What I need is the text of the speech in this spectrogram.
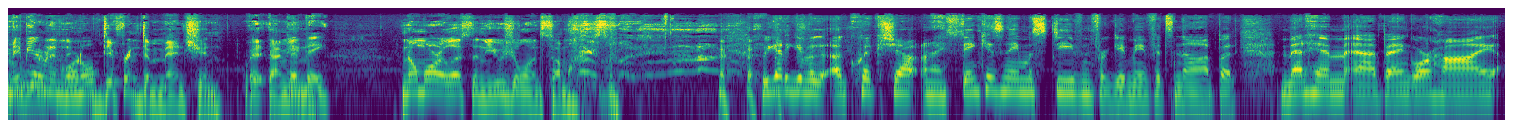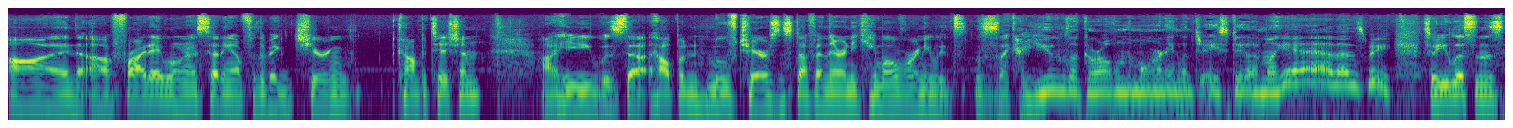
maybe I'm in portal? a different dimension. I mean, be. No more or less than usual in some ways. We got to give a, a quick shout, and I think his name was Steven. Forgive me if it's not, but met him at Bangor High on uh, Friday when I was setting up for the big cheering competition. Uh, he was uh, helping move chairs and stuff in there, and he came over and he was, was like, "Are you the girl in the morning with Jay Stu?" I'm like, "Yeah, that's me." So he listens,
